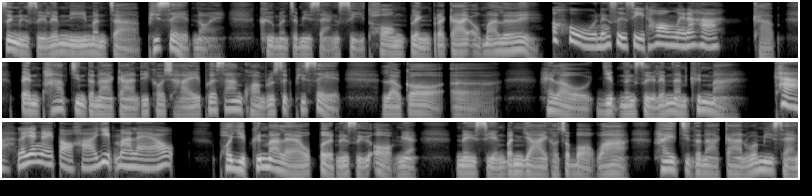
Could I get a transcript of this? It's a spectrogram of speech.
ซึ่งหนังสือเล่มนี้มันจะพิเศษหน่อย คือมันจะมีแสงสีทองเปล่งประกายออกมาเลย โอ้โห หนังสือสีทองเลยนะคะ ครับ เป็นภาพจินตนาการที่เขาใช้เพื่อสร้างความรู้สึกพิเศษ แล้วก็เอ่อให้เราหยิบหนังสือเล่มนั้นขึ้นมา ค่ะ แล้วยังไงต่อคะ หยิบมาแล้ว พอหยิบขึ้นมาแล้วเปิดหนังสือออกเนี่ย ในเสียงบรรยายเขาจะบอกว่า ให้จินตนาการว่ามีแสง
